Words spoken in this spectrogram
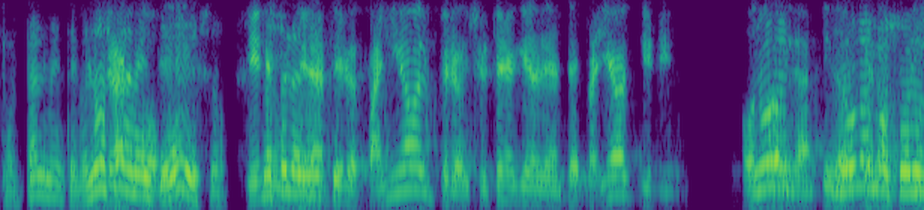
Totalmente, no solamente eso. Tiene un delantero español, pero si usted no quiere el delantero español, tiene otro no, delantero no vamos, solo,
